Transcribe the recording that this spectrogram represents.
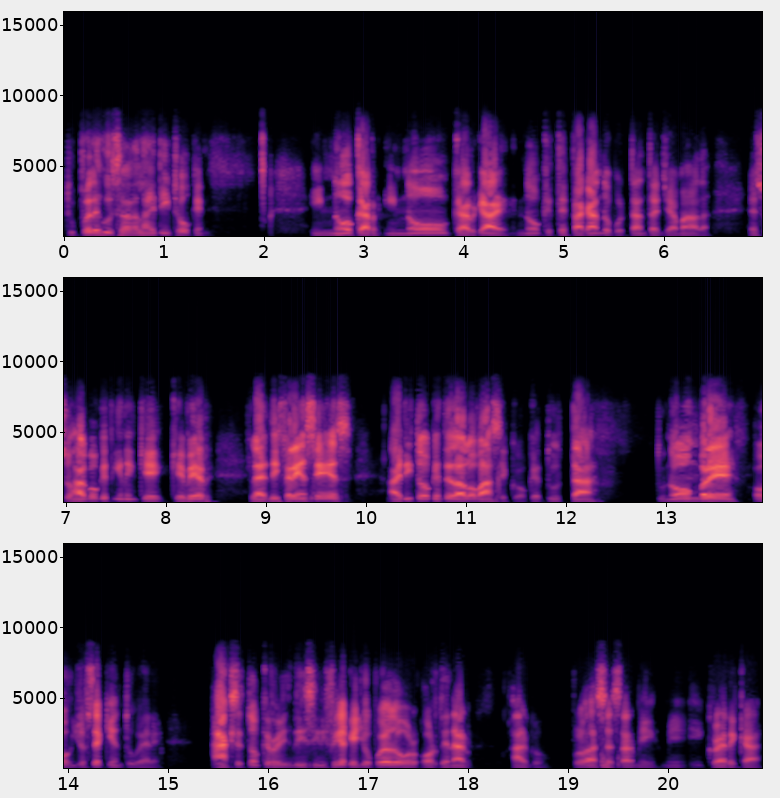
tú puedes usar el ID token y no, y no cargar, no que estés pagando por tantas llamadas. Eso es algo que tienen que, ver. La diferencia es, ID Token te da lo básico, que tú estás, tu nombre, o yo sé quién tú eres. Access Token significa que yo puedo ordenar algo, puedo accesar mi, mi credit card.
